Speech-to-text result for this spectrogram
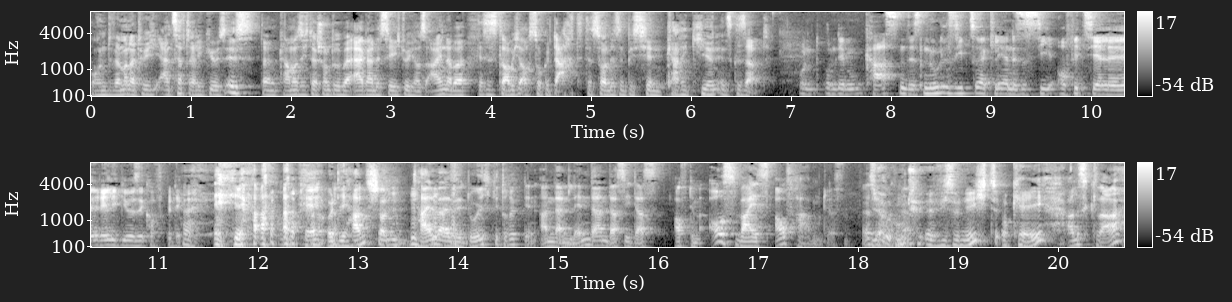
Und wenn man natürlich ernsthaft religiös ist, dann kann man sich da schon drüber ärgern, das sehe ich durchaus ein, aber das ist, glaube ich, auch so gedacht. Das soll es ein bisschen karikieren insgesamt. Und um dem Carsten das Nudelsieb zu erklären, das ist die offizielle religiöse Kopfbedeckung. Ja, und die haben es schon teilweise durchgedrückt in anderen Ländern, dass sie das auf dem Ausweis aufhaben dürfen. Das ist Ja gut, gut, Ne? äh, wieso nicht? Okay, alles klar.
